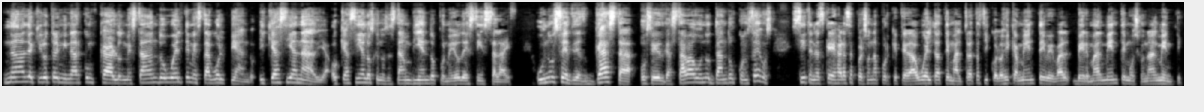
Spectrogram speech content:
Nadia, quiero terminar con Carlos, me está dando vuelta y me está golpeando. ¿Y qué hacía Nadia? ¿O qué hacían los que nos están viendo por medio de este Insta Live? Uno se desgasta o se desgastaba uno dando consejos. Sí, tenés que dejar a esa persona porque te da vuelta, te maltrata psicológicamente, verbalmente, emocionalmente.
